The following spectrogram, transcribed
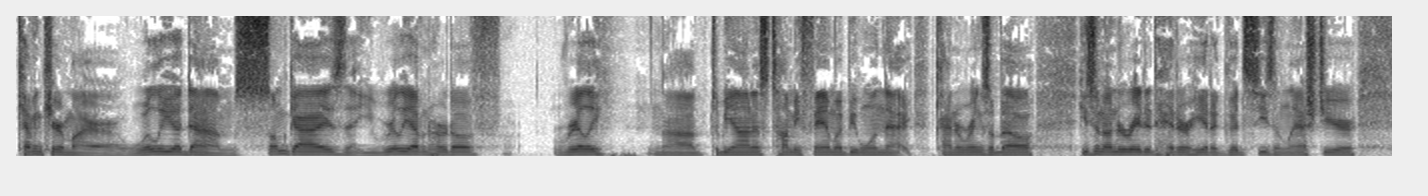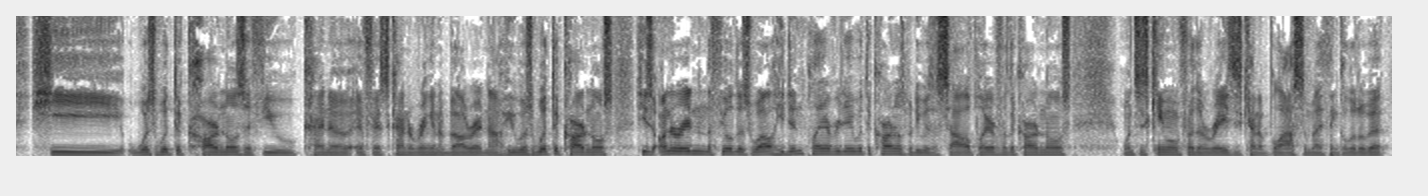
Kevin Kiermaier, Willy Adames, some guys that you really haven't heard of. Really? Uh, to be honest, Tommy Pham might be one that kind of rings a bell. He's an underrated hitter. He had a good season last year. He was with the Cardinals. If you kind of, if it's kind of ringing a bell right now, he was with the Cardinals. He's underrated in the field as well. He didn't play every day with the Cardinals, but he was a solid player for the Cardinals. Once he came home for the Rays, he's kind of blossomed, I think, a little bit.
